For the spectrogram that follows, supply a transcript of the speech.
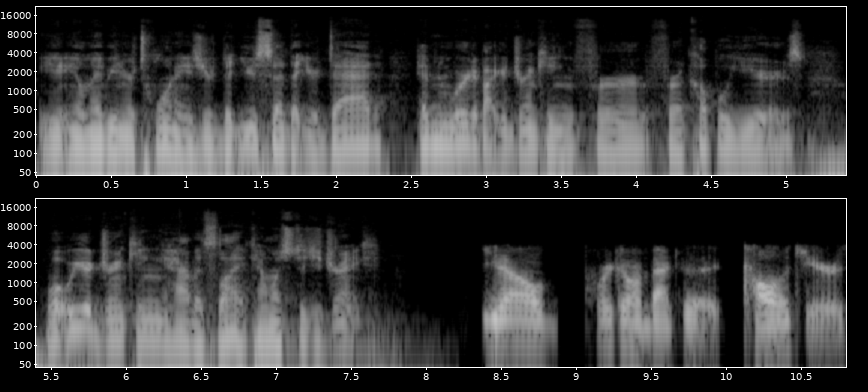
you, you know maybe in your 20s your, you said that your dad had been worried about your drinking for for a couple years what were your drinking habits like how much did you drink you know we're going back to the college years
